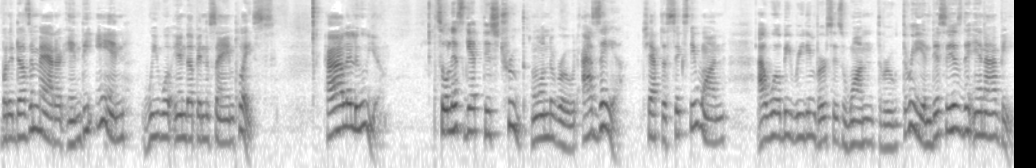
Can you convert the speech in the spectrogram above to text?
But it doesn't matter. In the end, we will end up in the same place. Hallelujah. So let's get this truth on the road. Isaiah chapter 61. I will be reading verses 1 through 3, and this is the NIV.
